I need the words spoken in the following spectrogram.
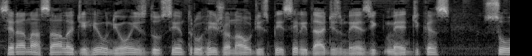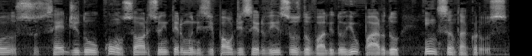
Será na sala de reuniões do Centro Regional de Especialidades Médicas, sede do Consórcio Intermunicipal de Serviços do Vale do Rio Pardo, em Santa Cruz.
